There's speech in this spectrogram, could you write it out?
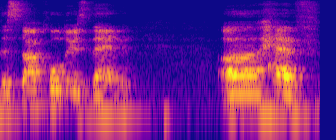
the stockholders then uh, have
